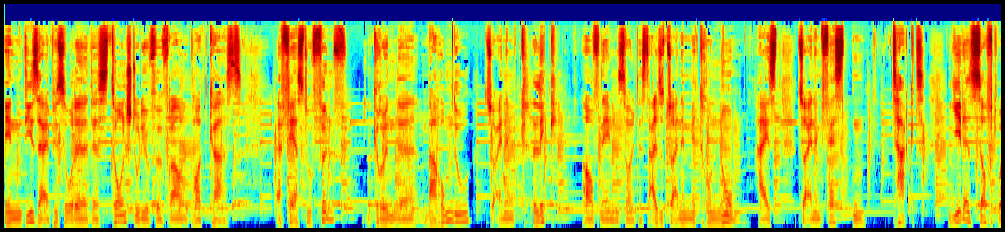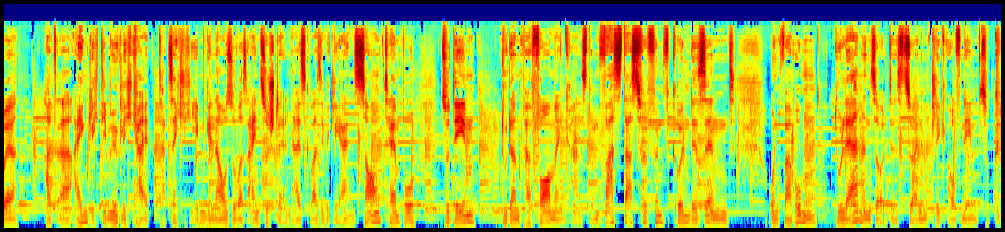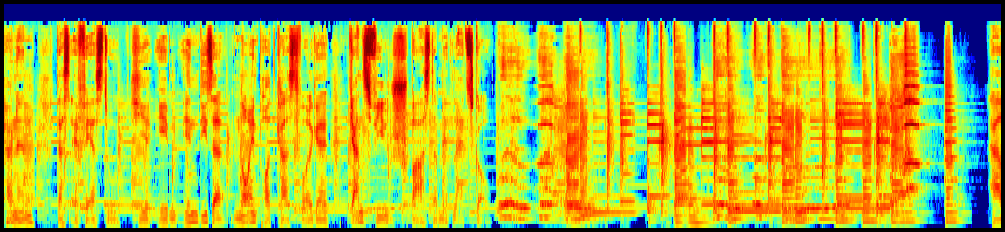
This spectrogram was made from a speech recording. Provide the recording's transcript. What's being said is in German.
In dieser Episode des Tonstudio für Frauen Podcasts erfährst du fünf Gründe, warum du zu einem Klick aufnehmen solltest, also zu einem Metronom, heißt zu einem festen Takt. Jede Software hat äh, eigentlich die Möglichkeit, tatsächlich eben genau sowas einzustellen. Heißt quasi wirklich ein Songtempo, zu dem du dann performen kannst. Und was das für fünf Gründe sind und warum du lernen solltest, zu einem Klick aufnehmen zu können, das erfährst du hier eben in dieser neuen Podcast-Folge. Ganz viel Spaß damit. Let's go.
